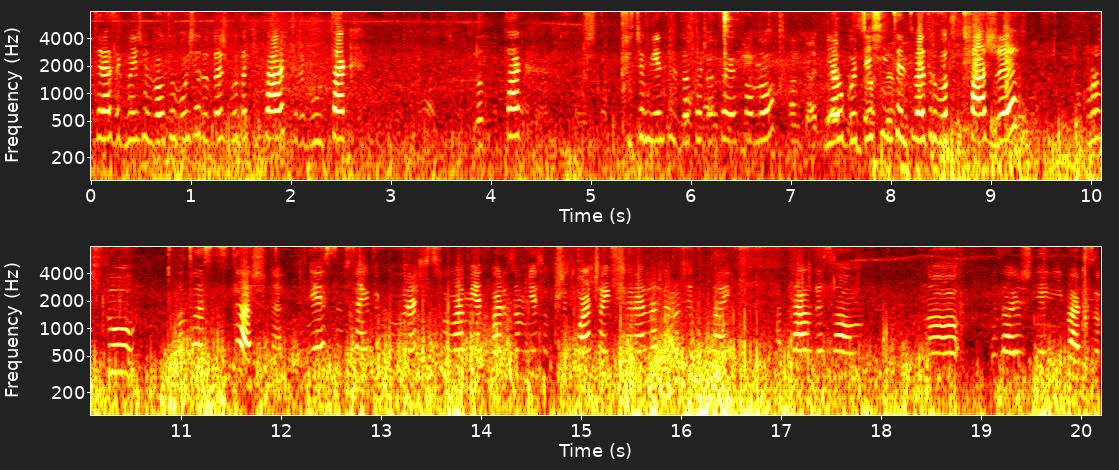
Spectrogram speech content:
I teraz jak byliśmy w autobusie, to też był taki pan, który był tak, no tak przy- przyciągnięty do tego telefonu, miał go 10 cm od twarzy. Po prostu, no to jest straszne. Nie jestem w stanie tego wyrazić słowami, jak bardzo mnie to przytłacza i przeraża, że ludzie tutaj naprawdę są, no, uzależnieni bardzo.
